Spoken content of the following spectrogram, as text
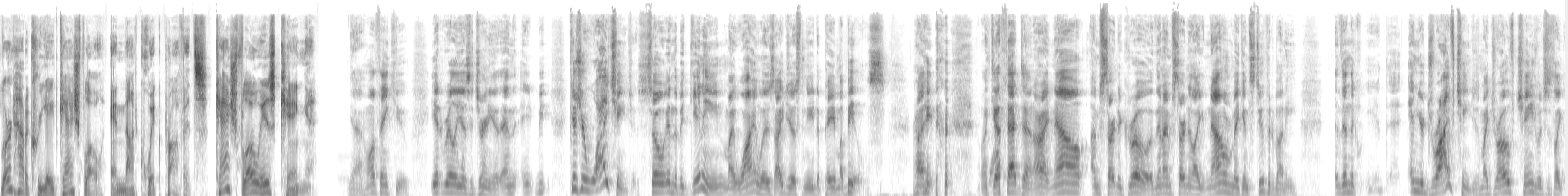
Learn how to create cash flow and not quick profits. Cash flow is king. Yeah, well, thank you. It really is a journey, and because your why changes. So in the beginning, my why was I just need to pay my bills, right? like yeah. get that done. All right, now I'm starting to grow. Then I'm starting to like now we're making stupid money. And then the and your drive changes. My drive changed, which is like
